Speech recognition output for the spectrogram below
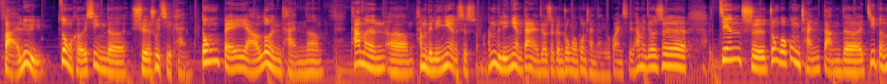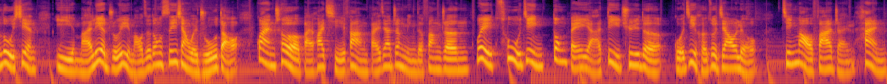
法律综合性的学术期刊。东北亚论坛呢？他们呃，他们的理念是什么？他们的理念当然就是跟中国共产党有关系。他们就是坚持中国共产党的基本路线，以马列主义、毛泽东思想为主导，贯彻百花齐放、百家争鸣的方针，为促进东北亚地区的国际合作交流、经贸发展和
